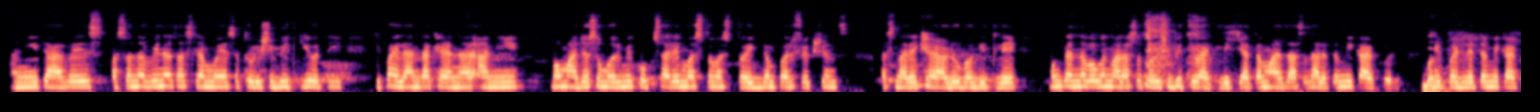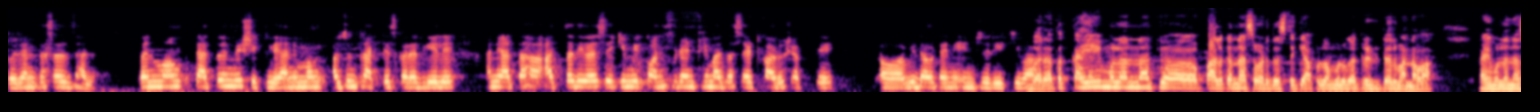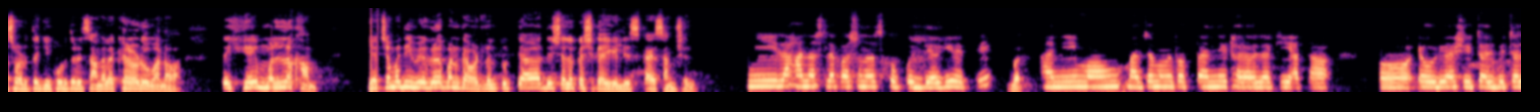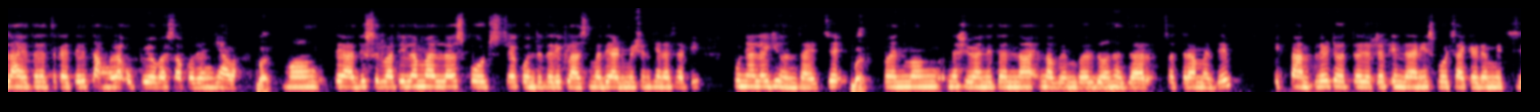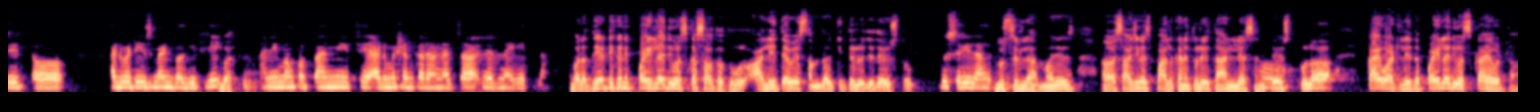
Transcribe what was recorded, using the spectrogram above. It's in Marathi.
आणि त्यावेळेस असं नवीनच असल्यामुळे असं थोडीशी भीती होती की पहिल्यांदा खेळणार आणि मग माझ्यासमोर मी खूप सारे मस्त मस्त एकदम परफेक्शन असणारे खेळाडू बघितले. मग त्यांना बघून मला असं थोडीशी भीती वाटली की आता माझं असं झालं तर मी काय करू. मी पडले तर मी काय करू? आणि तसंच झालं. पण मग त्यातून मी शिकले आणि मग अजून प्रॅक्टिस करत गेले. आणि आता हा आजचा दिवस आहे की मी कॉन्फिडेंटली माझा सेट काढू शकते विदाउट एनी इंजुरी किंवा बरं आता काही मुलांना किंवा पालकांना असं वाटत असतं की आपला मुलगा क्रिकेटर बनावा. काही मुलांना असं वाटतं की कुठेतरी चांगला खेळाडू बनावा. तर हे मल्लखांब याच्यामध्ये वेगळं पण काय वाटलं तू त्या दिशेला कशी काय गेलीस काय सांगशील मी लहान असल्यापासूनच खूप उद्योगी होते बरं. आणि मग माझ्या मम्मी पप्पांनी ठरवलं की आता अं, एवढी अशी चलबिचल आहे तर त्याचा काहीतरी चांगला उपयोग असा करून घ्यावा. मग ते आधी सुरुवातीला मला स्पोर्ट्सच्या कोणत्या तरी क्लासमध्ये ऍडमिशन घेण्यासाठी पुण्याला घेऊन जायचे बरं. पण मग नशिबाने त्यांना नोव्हेंबर दोन हजार सतरा मध्ये एक पॅम्पलेट होतं ज्याच्यात इंद्राणी स्पोर्ट्स अकॅडमीची ऍडव्हर्टिजमेंट बघितली बरं. आणि मग पप्पांनी इथे ऍडमिशन करवण्याचा निर्णय घेतला. बरं तर या ठिकाणी पहिला दिवस कसा होता तू? आली त्यावेळेस समजा किती होते त्यावेळेस तू? दुसरीला होती. दुसरीला. म्हणजे अं, साहजिकच पालकाने तुला इथं आणली असेल. हो. त्यावेळेस तुला काय वाटलं इथं? पहिला दिवस काय होता?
